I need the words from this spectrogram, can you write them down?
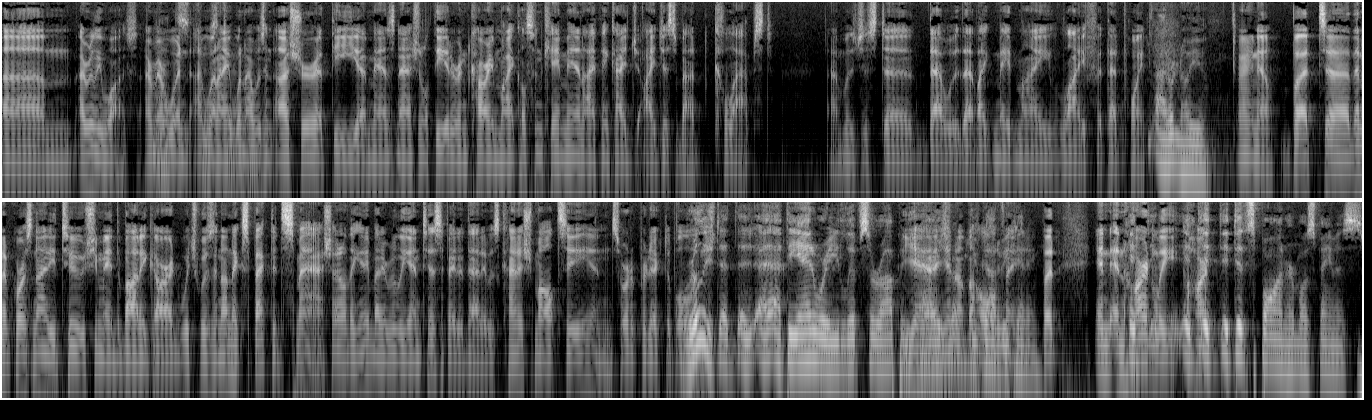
Um, I really was. I remember That's- when when that's I when I was an usher at the uh, Mann's National Theater and Kari Michaelsen came in. I think I, I just about collapsed. That was just uh, that was that like made my life at that point. I don't know you. I know. But uh, then, of course, 92, she made The Bodyguard, which was an unexpected smash. I don't think anybody really anticipated that. It was kind of schmaltzy and sort of predictable. Really, at, at the end where he lifts her up and yeah, you know, the you've got to be kidding. But, and, and It- hardly, it, it, it did spawn her most famous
